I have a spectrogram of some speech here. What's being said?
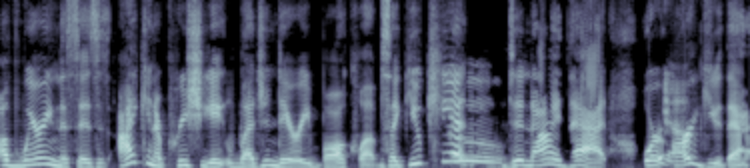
of wearing this is is I can appreciate legendary ball clubs. Like you can't Ooh. deny that or yeah. argue that.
